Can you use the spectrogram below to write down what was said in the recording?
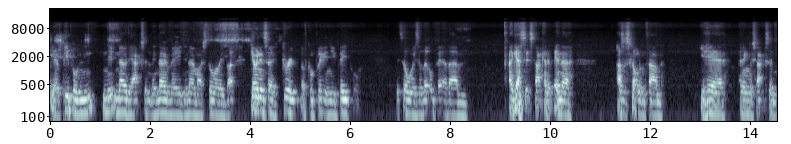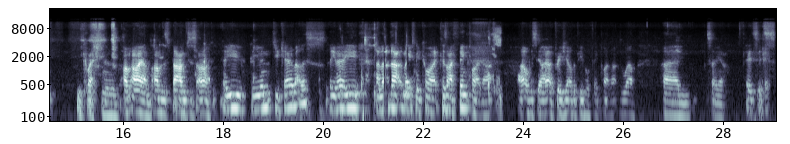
You know, people n- know the accent, they know me, they know my story. But going into a group of completely new people, it's always a little bit of, um, I guess, it's that kind of inner. As a Scotland fan, you hear an English accent, you question them. I'm, I am. I'm just. I'm just. Are you? Are you? In, do you care about this? You know. Are you? And that, that makes me quite because I think like that. Obviously, I appreciate other people think like that as well. Um, so yeah, it's it's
